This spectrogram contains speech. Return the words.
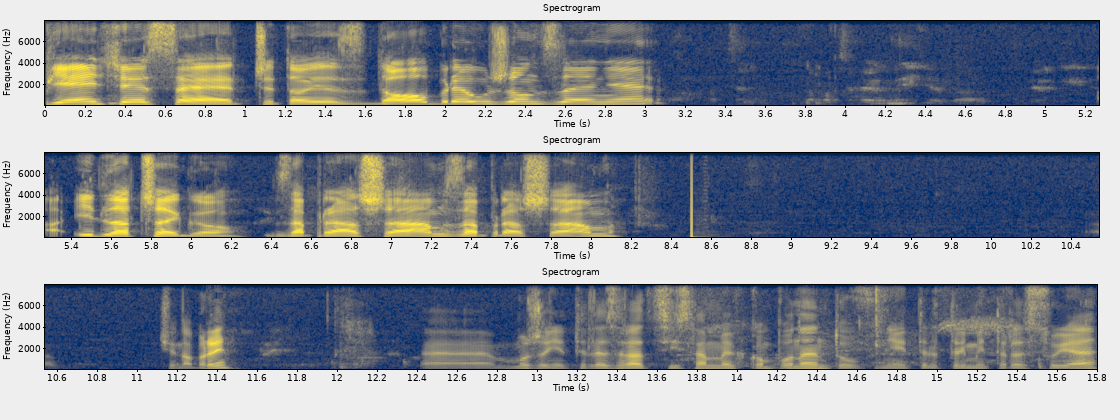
5SE, czy to jest dobre urządzenie? A i dlaczego? Zapraszam, zapraszam. Dzień dobry. E, może nie tyle z racji samych komponentów, nie tyle, tyle mnie interesuje,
